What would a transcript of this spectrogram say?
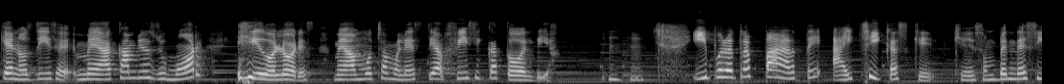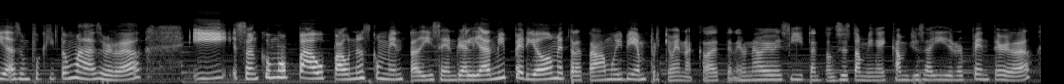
que nos dice, me da cambios de humor y dolores, me da mucha molestia física todo el día. Y por otra parte, hay chicas que, son bendecidas un poquito más, ¿verdad? Y son como Pau. Pau nos comenta, dice, en realidad mi periodo me trataba muy bien porque, bueno, acaba de tener una bebecita, entonces también hay cambios ahí de repente, ¿verdad?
